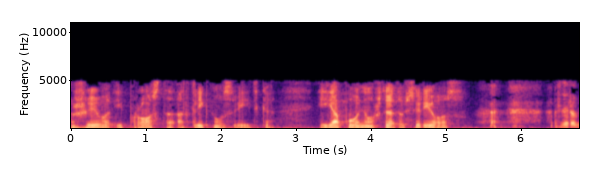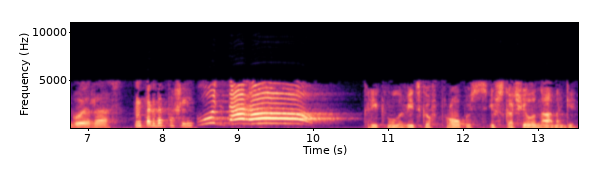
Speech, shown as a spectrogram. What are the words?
Живо и просто откликнулась Витька. И я понял, что это всерьез. В другой раз. Ну, тогда пошли. Будь здоров! Крикнула Витька в пропасть и вскочила на ноги.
